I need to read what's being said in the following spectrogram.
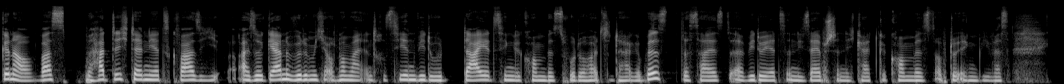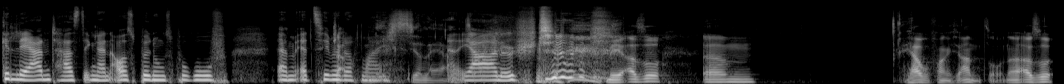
genau, was hat dich denn jetzt quasi, also gerne würde mich auch nochmal interessieren, wie du da jetzt hingekommen bist, wo du heutzutage bist. Das heißt, äh, wie du jetzt in die Selbstständigkeit gekommen bist, ob du irgendwie was gelernt hast, irgendeinen Ausbildungsberuf. Ähm, erzähl mir doch mal. Nichts gelernt. Äh, ja, nichts. nee, also, ähm, ja, wo fange ich an? So, ne? Also,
